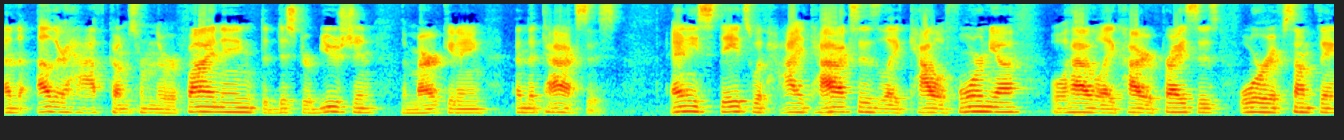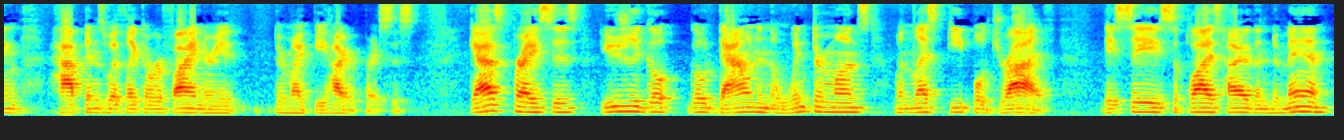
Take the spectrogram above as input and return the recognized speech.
and the other half comes from the refining, the distribution, the marketing, and the taxes. Any states with high taxes like California will have like higher prices or if something happens with like a refinery there might be higher prices. Gas prices usually go go down in the winter months when less people drive. They say supply is higher than demand.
